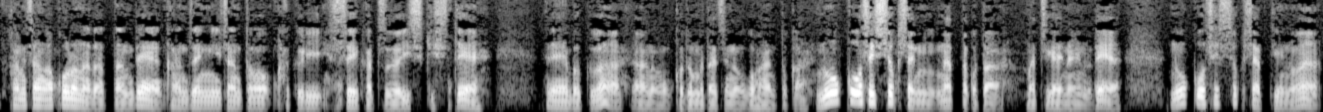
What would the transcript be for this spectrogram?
局、神さんがコロナだったんで、完全にちゃんと隔離生活を意識して、で、僕は、あの、子供たちのご飯とか、濃厚接触者になったことは間違いないので、濃厚接触者っていうのは、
